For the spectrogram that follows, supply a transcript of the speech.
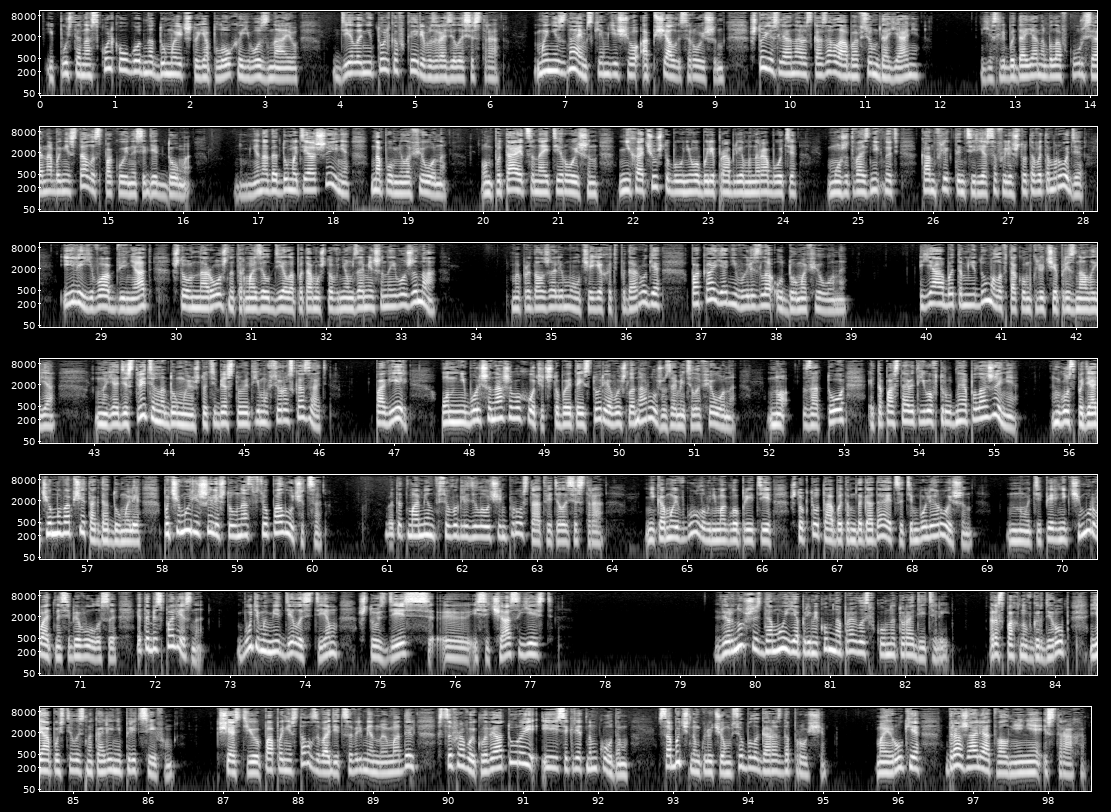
И пусть она сколько угодно думает, что я плохо его знаю. Дело не только в Кэрри, возразила сестра. Мы не знаем, с кем еще общалась Ройшин. Что, если она рассказала обо всем Даяне? Если бы Даяна была в курсе, она бы не стала спокойно сидеть дома. «Но мне надо думать и о Шейне», — напомнила Фиона. «Он пытается найти Ройшин. Не хочу, чтобы у него были проблемы на работе. Может возникнуть конфликт интересов или что-то в этом роде. Или его обвинят, что он нарочно тормозил дело, потому что в нем замешана его жена». Мы продолжали молча ехать по дороге, пока я не вылезла у дома Фионы. «Я об этом не думала в таком ключе», — признала я. «Но я действительно думаю, что тебе стоит ему все рассказать. Поверь, он не больше нашего хочет, чтобы эта история вышла наружу», — заметила Фиона. «Но зато это поставит его в трудное положение. Господи, о чем мы вообще тогда думали? Почему решили, что у нас все получится?» «В этот момент все выглядело очень просто», — ответила сестра. Никому и в голову не могло прийти, что кто-то об этом догадается, тем более Ройшин. Но теперь ни к чему рвать на себе волосы, это бесполезно. Будем иметь дело с тем, что здесь э, и сейчас есть. Вернувшись домой, я прямиком направилась в комнату родителей. Распахнув гардероб, я опустилась на колени перед сейфом. К счастью, папа не стал заводить современную модель с цифровой клавиатурой и секретным кодом — с обычным ключом все было гораздо проще. Мои руки дрожали от волнения и страха.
